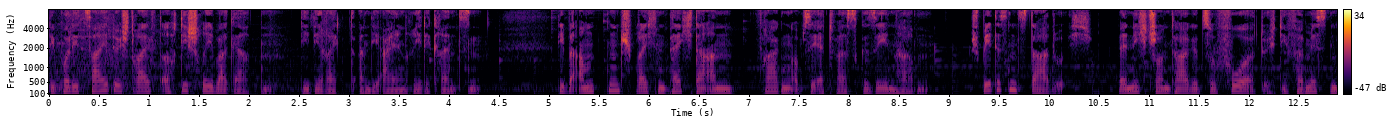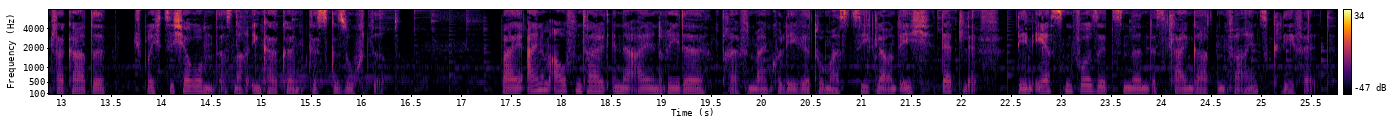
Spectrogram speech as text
Die Polizei durchstreift auch die Schrebergärten, die direkt an die Eilenriede grenzen. Die Beamten sprechen Pächter an, fragen, ob sie etwas gesehen haben. Spätestens dadurch, wenn nicht schon Tage zuvor durch die vermissten Plakate, spricht sich herum, dass nach Inka Köntges gesucht wird. Bei einem Aufenthalt in der Eilenriede treffen mein Kollege Thomas Ziegler und ich Detlef, den ersten Vorsitzenden des Kleingartenvereins Kleefeld.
